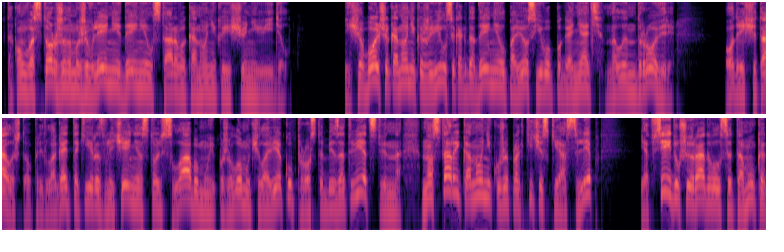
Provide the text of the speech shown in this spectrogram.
В таком восторженном оживлении Дэниел старого каноника еще не видел. Еще больше каноник оживился, когда Дэниел повез его погонять на лендровере — Одри считала, что предлагать такие развлечения столь слабому и пожилому человеку просто безответственно, но старый каноник уже практически ослеп и от всей души радовался тому, как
